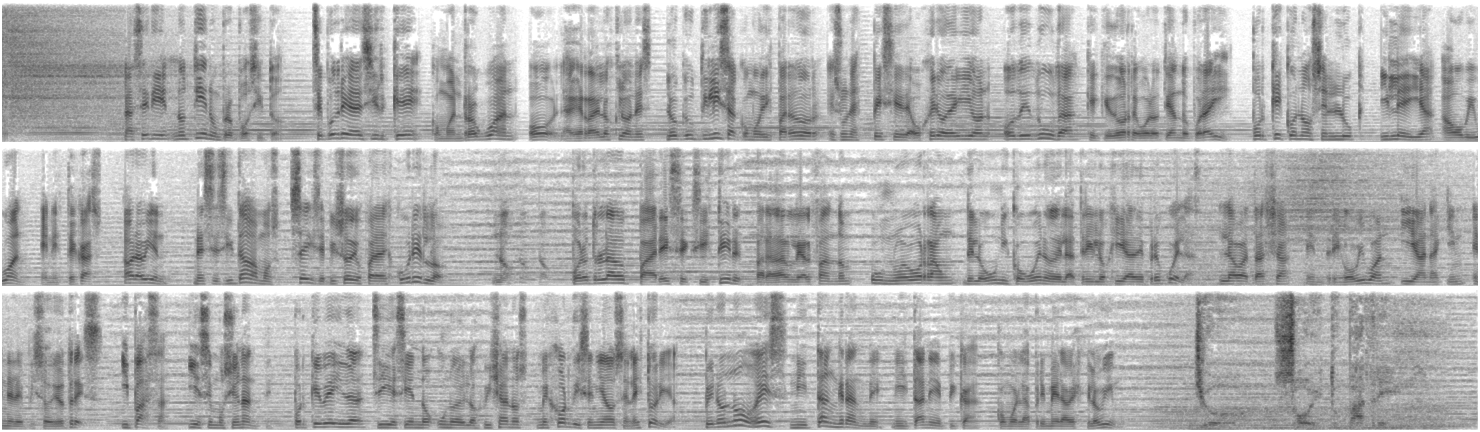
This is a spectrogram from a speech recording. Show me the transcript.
La serie no tiene un propósito, se podría decir que, como en Rock One o La Guerra de los Clones, lo que utiliza como disparador es una especie de agujero de guion o de duda que quedó revoloteando por ahí. ¿Por qué conocen Luke y Leia a Obi-Wan en este caso? Ahora bien, ¿necesitábamos 6 episodios para descubrirlo? No. Por otro lado, parece existir, para darle al fandom, un nuevo round de lo único bueno de la trilogía de precuelas, la batalla entre Obi-Wan y Anakin en el episodio 3. Y pasa, y es emocionante, porque Vader sigue siendo uno de los villanos mejor diseñados en la historia, pero no es ni tan grande ni tan épica como la primera vez que lo vimos. Yo soy tu padre.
